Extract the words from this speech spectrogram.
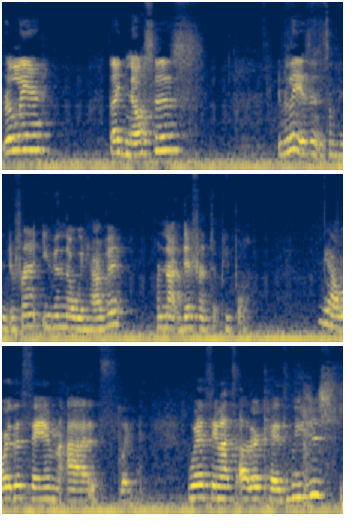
really, diagnosis, it really isn't something different, even though we have it. We're not different to people. Yeah, we're the same as like we're the same as other kids. We just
